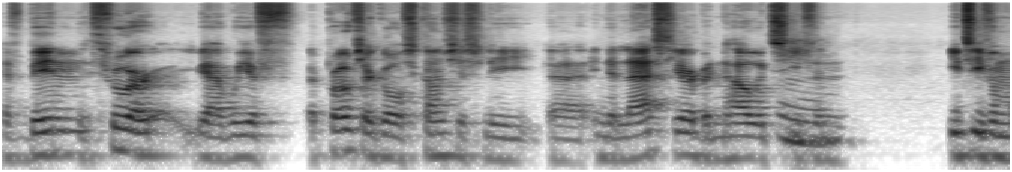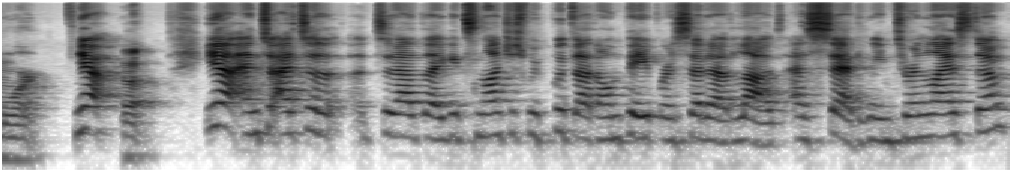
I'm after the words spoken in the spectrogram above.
have been through our, yeah, we have approached our goals consciously uh, in the last year, but now it's mm. even it's even more. Yeah. Uh, yeah. And to add to, to that, like it's not just we put that on paper and said it out loud. As said, we internalize them,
